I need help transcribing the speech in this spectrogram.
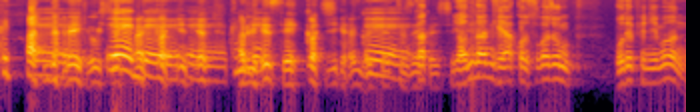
그때 한 달에 68건이면 예, 네, 예. 하루에 세 건씩 한 건데 예. 두세 그러니까 건씩. 연간 계약 건수가 좀 오 대표님은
